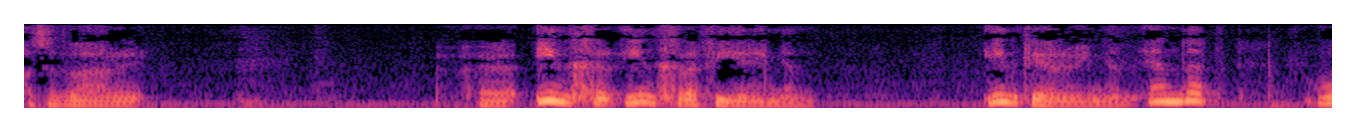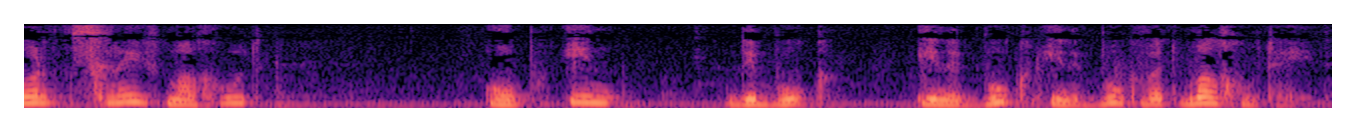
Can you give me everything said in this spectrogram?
als het ware, uh, ingraveringen inkervingen. En dat wordt, schrijft maar goed op in de boek, in het boek, in het boek wat Malchut heet.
